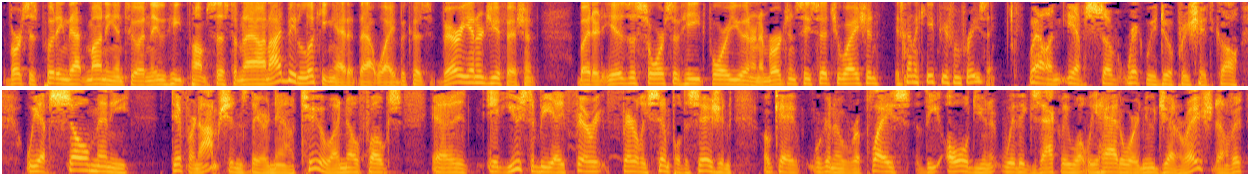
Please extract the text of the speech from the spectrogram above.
versus putting that money into a new heat pump system now. And I'd be looking at it that way because very energy efficient, but it is a source of heat for you in an emergency situation. It's going to keep you from freezing. Well, and you have so, Rick, we do appreciate the call. We have so many different options there now too. I know folks, uh, it, it used to be a fairly, fairly simple decision. Okay, we're going to replace the old unit with exactly what we had or a new generation of it.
